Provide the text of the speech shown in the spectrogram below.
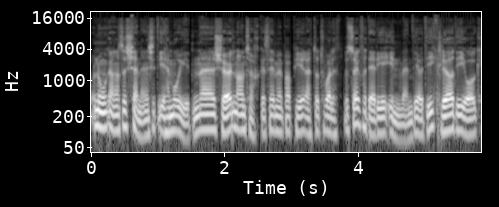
og noen ganger så kjenner en ikke de hemoroidene sjøl når en tørker seg med papir etter toalettbesøk, fordi de er innvendige, og de klør, de òg.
